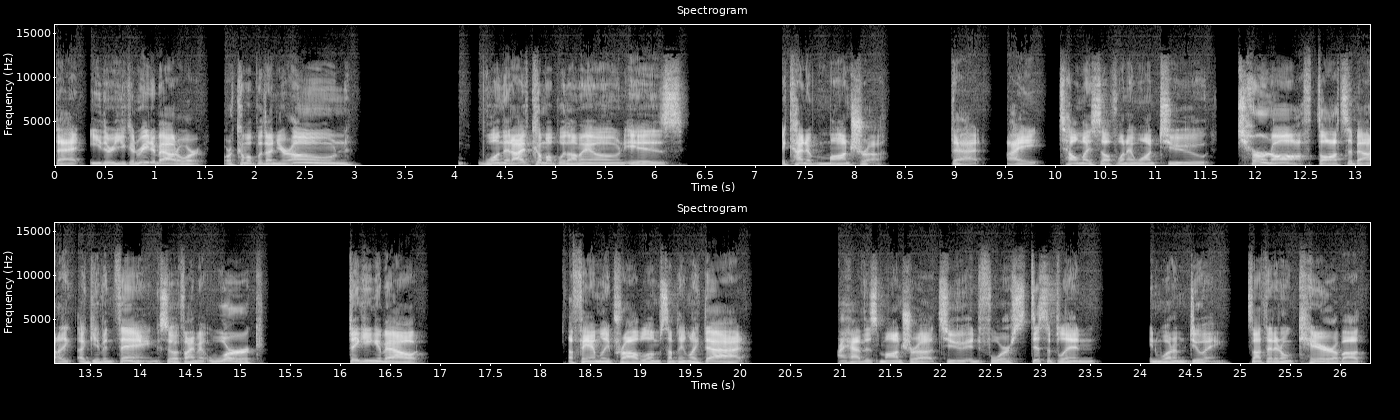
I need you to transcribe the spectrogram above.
that either you can read about or or come up with on your own. One that I've come up with on my own is a kind of mantra that I tell myself when I want to turn off thoughts about a, a given thing. So if I'm at work thinking about a family problem, something like that, I have this mantra to enforce discipline in what I'm doing. It's not that I don't care about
